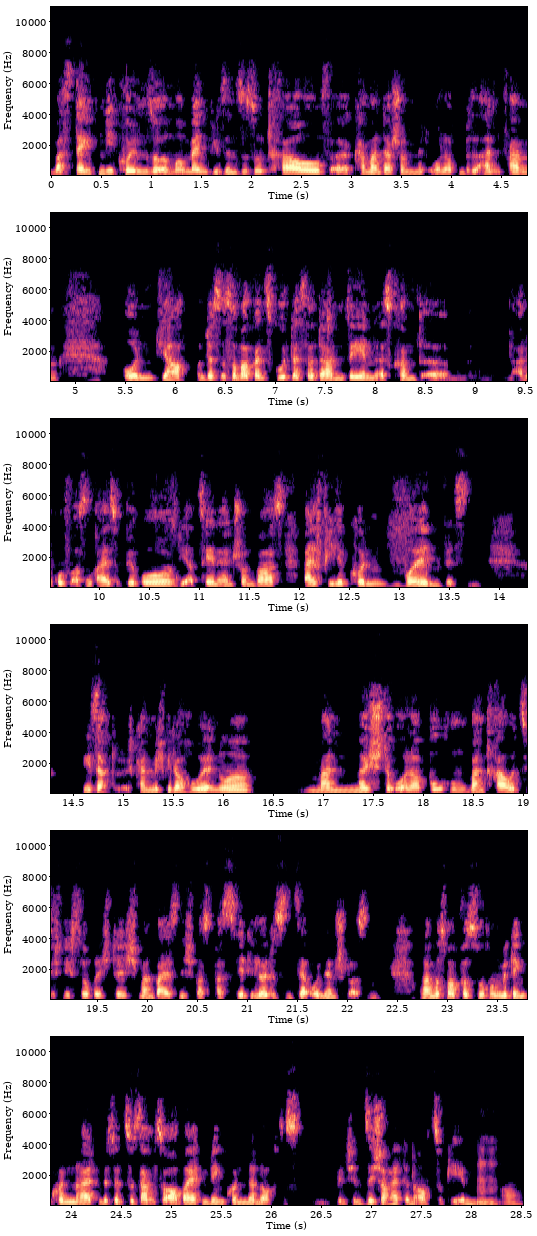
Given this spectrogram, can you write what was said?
was denken die Kunden so im Moment, wie sind sie so drauf, äh, kann man da schon mit Urlaub ein bisschen anfangen. Und ja, und das ist immer ganz gut, dass wir dann sehen, es kommt ähm, ein Anruf aus dem Reisebüro, die erzählen einen schon was, weil viele Kunden wollen wissen. Wie gesagt, ich kann mich wiederholen, nur man möchte Urlaub buchen, man traut sich nicht so richtig, man weiß nicht, was passiert, die Leute sind sehr unentschlossen. Und da muss man versuchen, mit den Kunden halt ein bisschen zusammenzuarbeiten, den Kunden dann auch das bisschen Sicherheit dann auch zu geben. Mhm. Ja.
